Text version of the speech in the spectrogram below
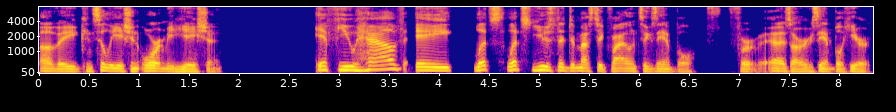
of a conciliation or a mediation. If you have a let's let's use the domestic violence example for as our example here.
